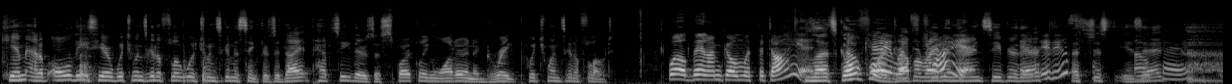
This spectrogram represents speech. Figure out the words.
Kim, out of all these here, which one's going to float? Which one's going to sink? There's a Diet Pepsi, there's a sparkling water, and a grape. Which one's going to float? Well, then I'm going with the diet. Let's go for Okay, it. Drop it right in there and see if you're It- there. it is. That's just, is it?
